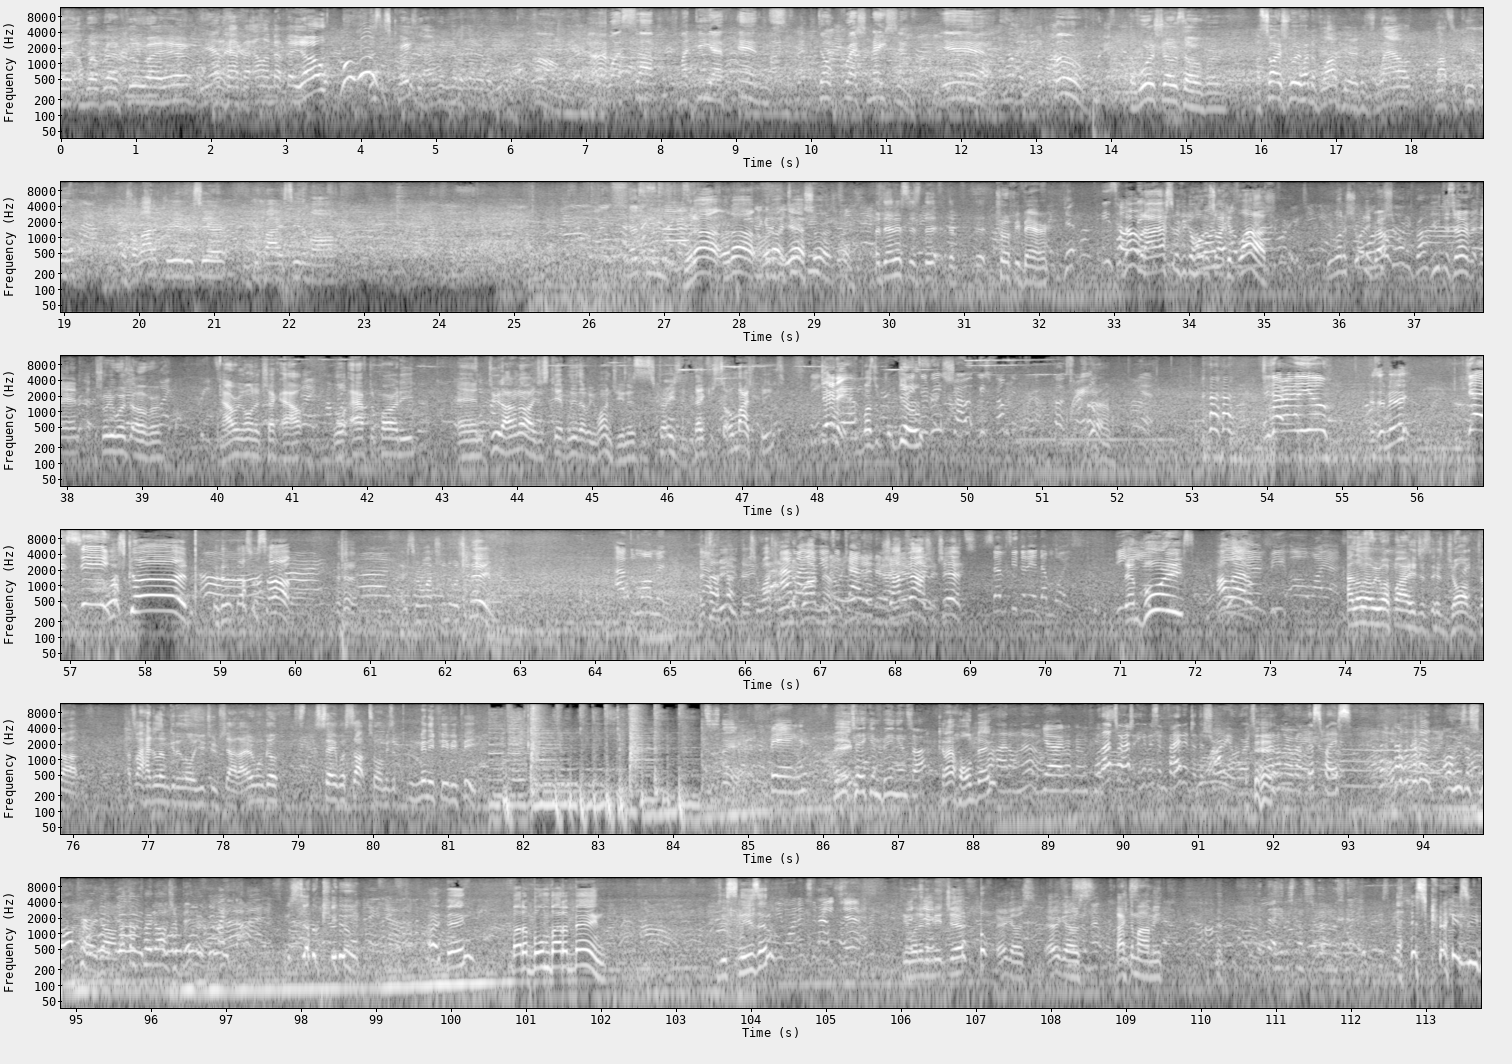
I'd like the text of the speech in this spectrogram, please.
But I'm with Redfoo right here. Yeah, on behalf of LMFAO. This is crazy. I would have never thought I'd ever be here. Oh my God. What's up, my DFNs? Dope Fresh Nation. Yeah. Boom. The war show's over. I'm sorry it's really hard to vlog here. It's loud, lots of people. There's a lot of creators here. You can probably see them all. What up? What up? What up? Yeah, sure, sure. But Dennis is the, the, the trophy bearer. He's holding. No, but I asked him if he could hold it so I could vlog. You want a shorty, bro? You deserve it, man. Shorty word's over. Now we're going to check out a little after party. And dude, I don't know. I just can't believe that we won, Gina. This is crazy. Thank you so much, Pete. Did it? you. It wasn't for you. Did we show? We filmed it more up close, right? Yeah. Yeah. Is that really you, Is it me? Jesse? Oh, what's good? That's what's up. Hi. Thanks for watching. What's your name? At the moment, Nice to meet you. Thanks for watching. I You're in the vlog own YouTube now. channel. Shout it out. It's your chance. 73 Them Boys. Them boys. I Holla at. B-O-Y-S. I love that we walked by. He just his jaw dropped. That's why I had to let him get a little YouTube shout. out. Everyone go say what's up to him. He's a mini PvP. What's his name? Bing. Bing? taking Bing inside? Can I hold Bing? I don't know. Yeah, I don't know. Well, that's what I, he was invited to the Shorty Awards, but I don't know about this place. Oh, he's a small prairie oh dog. I thought prairie dogs are bigger. Oh my god. He's so cute. Hi Bing. Bada boom, bada bing. Is he sneezing? He wanted to meet Jiff. He wanted to meet Jiff. Oh, there he goes. There he goes. Back to mommy. Look at that. He just wants to go in his way. That is crazy.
